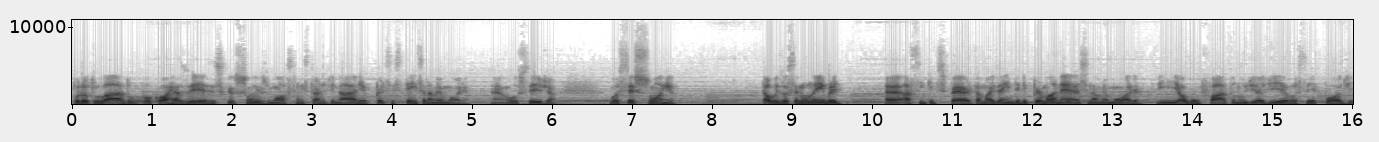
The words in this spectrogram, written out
Por outro lado, ocorre às vezes que os sonhos mostram extraordinária persistência na memória, né? ou seja, você sonha, talvez você não lembre é, assim que desperta, mas ainda ele permanece na memória e algum fato no dia a dia você pode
